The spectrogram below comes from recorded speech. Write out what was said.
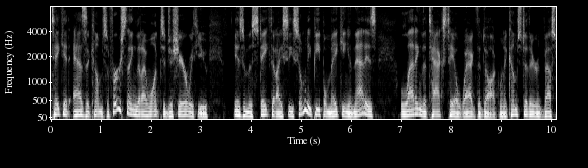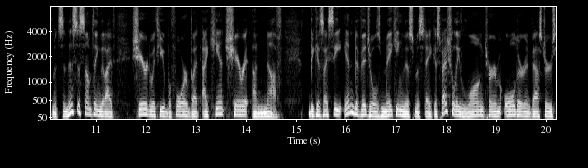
take it as it comes. The first thing that I want to just share with you is a mistake that I see so many people making, and that is letting the tax tail wag the dog when it comes to their investments. And this is something that I've shared with you before, but I can't share it enough because I see individuals making this mistake, especially long-term older investors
